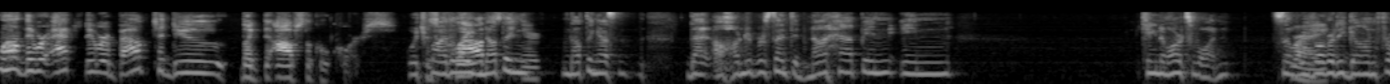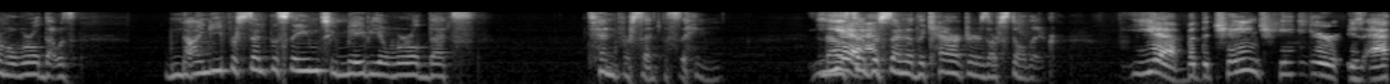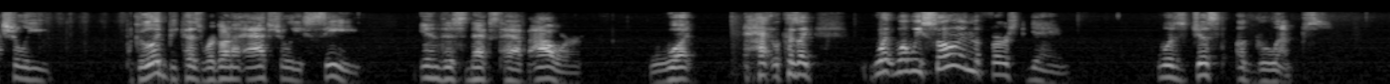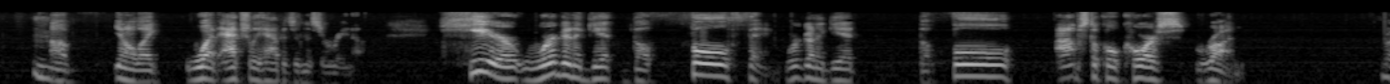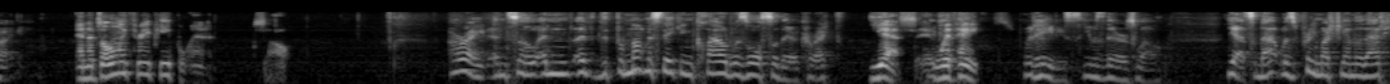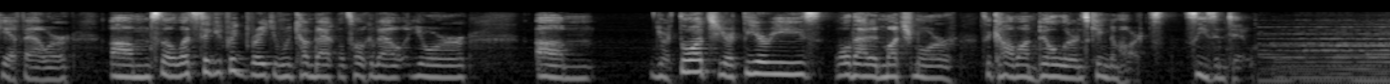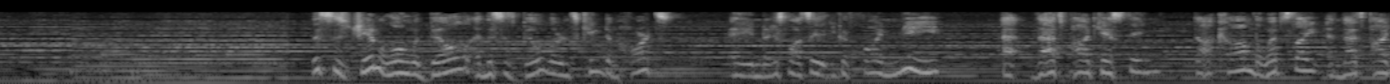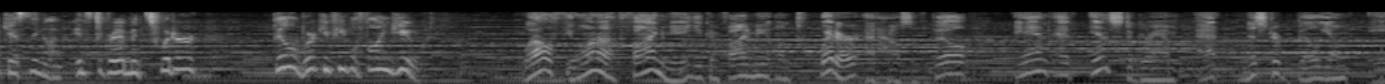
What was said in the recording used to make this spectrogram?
Well, they were act they were about to do like the obstacle course. which by the way, nothing, there. nothing else that 100% did not happen in Kingdom Hearts 1. So Right. we've already gone from a world that was 90% the same to maybe a world that's 10% the same. Now yeah, 10% of the characters are still there. yeah, but the change here is actually good because we're going to actually see in this next half hour what because like what what we saw in the first game was just a glimpse Mm. of you know like what actually happens in this arena. Here we're gonna get the full thing. We're gonna get the full obstacle course run, Right. and it's only three people in it. So All right, and so, and if, if I'm not mistaken, Cloud was also there, correct? yes, with Hades. With Hades, he was there as well. Yeah, so that was pretty much the end of that half hour. Um, so let's take a quick break, and when we come back, we'll talk about your, um, your thoughts, your theories, all that, and much more to come on Bill Learns Kingdom Hearts season two. This is Jim along with Bill, and this is Bill Learns Kingdom Hearts. And I just want to say that you can find me at that'spodcasting.com, the website, and that's podcasting on Instagram and Twitter. Bill, where can people find you? Well, if you want to find me, you can find me on Twitter at House of Bill and at Instagram at Mr.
